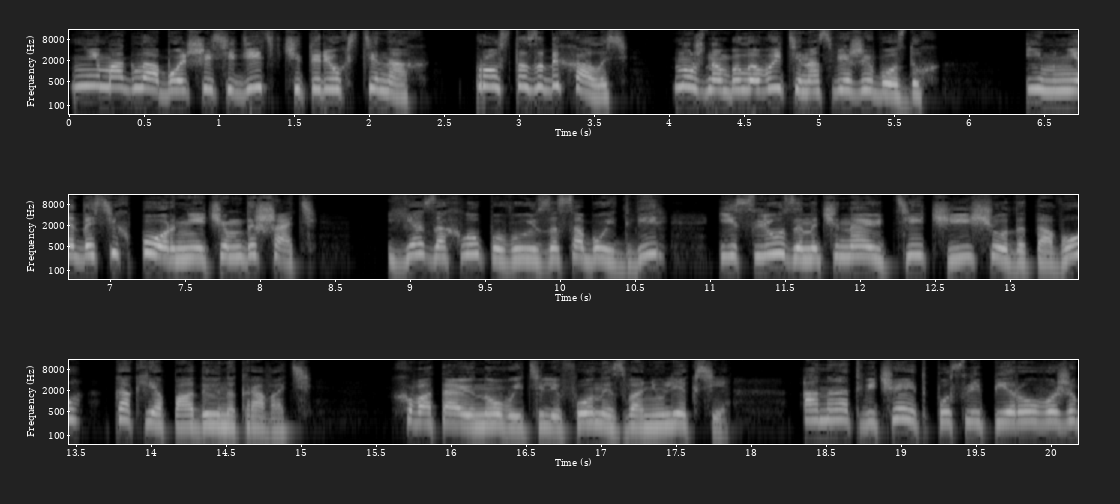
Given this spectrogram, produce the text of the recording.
«Не могла больше сидеть в четырех стенах. Просто задыхалась. Нужно было выйти на свежий воздух. И мне до сих пор нечем дышать. Я захлопываю за собой дверь, и слезы начинают течь еще до того, как я падаю на кровать. Хватаю новый телефон и звоню Лекси. Она отвечает после первого же.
